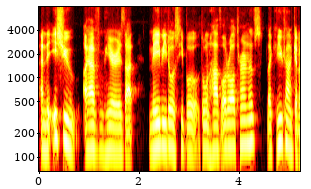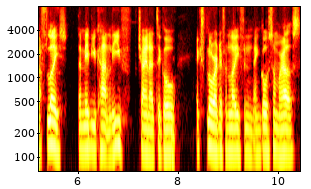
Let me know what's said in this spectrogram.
And the issue i have from here is that maybe those people don't have other alternatives. Like if you can't get a flight then maybe you can't leave china to go explore a different life and, and go somewhere else.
